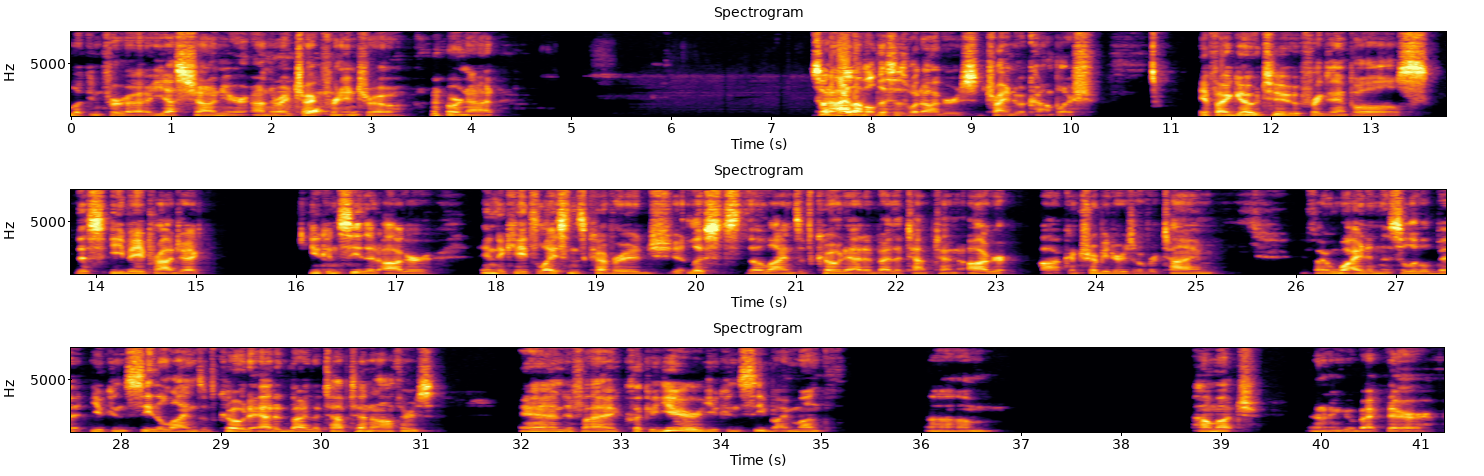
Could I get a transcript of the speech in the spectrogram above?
Looking for a yes, Sean, you're on the right track Yeah. for an intro or not. So at a high level, this is what Augur's trying to accomplish. If I go to, for example, this eBay project, you can see that Augur indicates license coverage. It lists the lines of code added by the top 10 Augur uh, contributors over time. If I widen this a little bit, you can see the lines of code added by the top 10 authors. And if I click a year, you can see by month um, how much. And then go back there,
